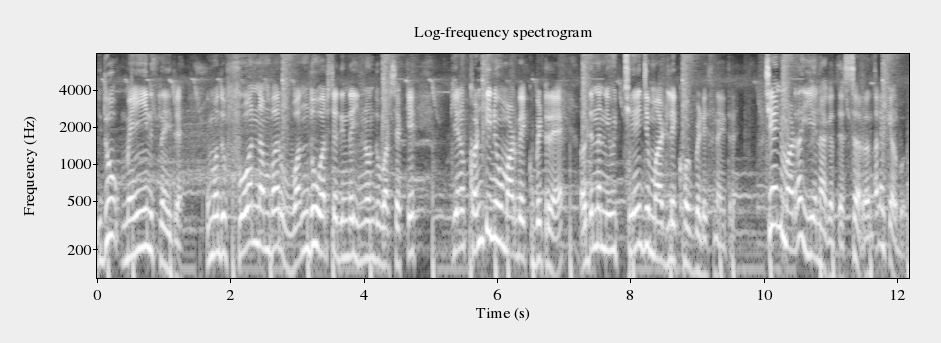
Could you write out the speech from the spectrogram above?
ಇದು ಮೇಯ್ನ್ ಸ್ನೇಹಿತರೆ. ನಿಮ್ಮೊಂದು ಫೋನ್ ನಂಬರ್ ಒಂದು ವರ್ಷದಿಂದ ಇನ್ನೊಂದು ವರ್ಷಕ್ಕೆ ಏನೋ ಕಂಟಿನ್ಯೂ ಮಾಡಬೇಕು ಬಿಟ್ಟರೆ ಅದನ್ನು ನೀವು ಚೇಂಜ್ ಮಾಡಲಿಕ್ಕೆ ಹೋಗಬೇಡಿ ಸ್ನೇಹಿತರೆ. ಚೇಂಜ್ ಮಾಡಿದಾಗ ಏನಾಗುತ್ತೆ ಸರ್ ಅಂತ ನೀವು ಕೇಳ್ಬೋದು.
